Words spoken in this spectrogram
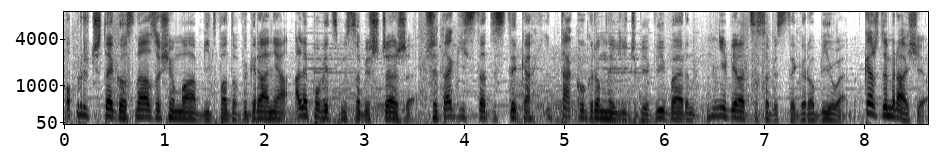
Oprócz tego znalazła się mała bitwa do wygrania, ale powiedzmy sobie szczerze, przy takich statystykach i tak ogromnej liczbie wiwern, niewiele co sobie z tego robiłem. W każdym razie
